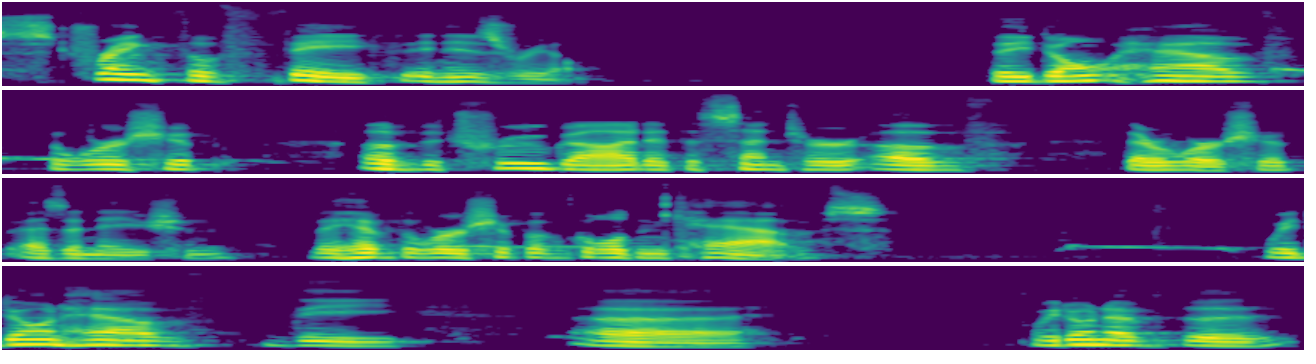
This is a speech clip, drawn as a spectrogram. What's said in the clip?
strength of faith in Israel. They don't have the worship of the true God at the center of their worship as a nation. They have the worship of golden calves. We don't have the uh, we don't have the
